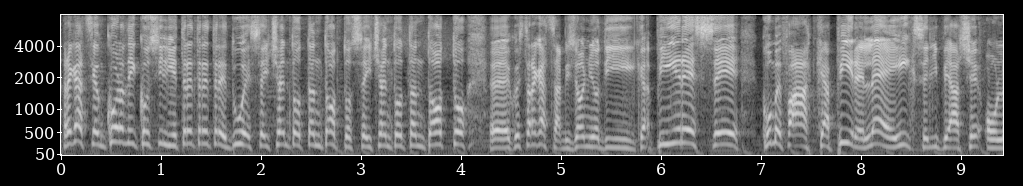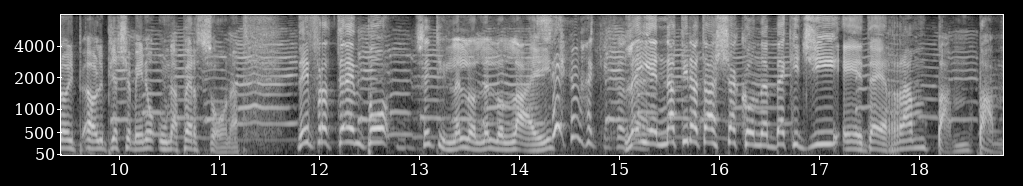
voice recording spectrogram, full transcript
Ragazzi, ancora dei consigli 333 2688 688. Eh, questa ragazza ha bisogno di capire se come fa a capire lei se gli piace o gli- o le piace meno una persona. Nel frattempo, senti il lello lello lai? Sì, ma che cos'è? Lei è Nati Natasha con Becky G ed è Ram Pam Pam.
